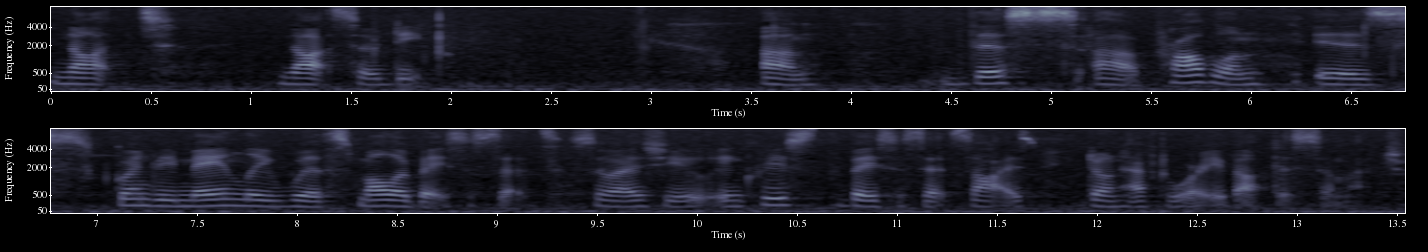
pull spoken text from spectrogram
not not so deep. Um, this uh, problem is going to be mainly with smaller basis sets. So as you increase the basis set size, you don't have to worry about this so much.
